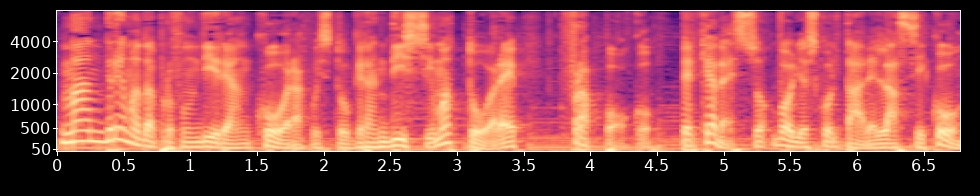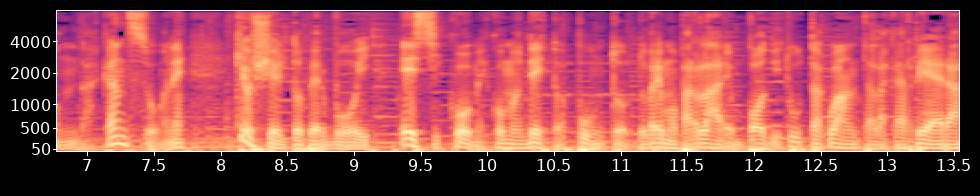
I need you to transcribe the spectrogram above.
Ma andremo ad approfondire ancora questo grandissimo attore fra poco, perché adesso voglio ascoltare la seconda canzone che ho scelto per voi e siccome, come ho detto appunto, dovremo parlare un po' di tutta quanta la carriera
